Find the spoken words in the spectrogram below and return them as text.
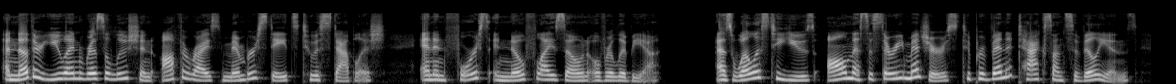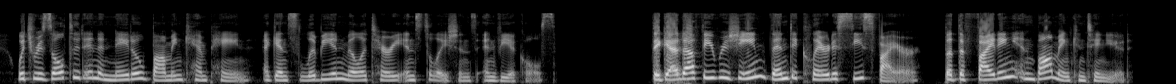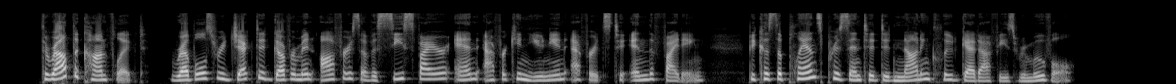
Another UN resolution authorized member states to establish and enforce a no fly zone over Libya as well as to use all necessary measures to prevent attacks on civilians, which resulted in a NATO bombing campaign against Libyan military installations and vehicles. The Gaddafi regime then declared a ceasefire, but the fighting and bombing continued. Throughout the conflict, rebels rejected government offers of a ceasefire and African Union efforts to end the fighting because the plans presented did not include Gaddafi's removal.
